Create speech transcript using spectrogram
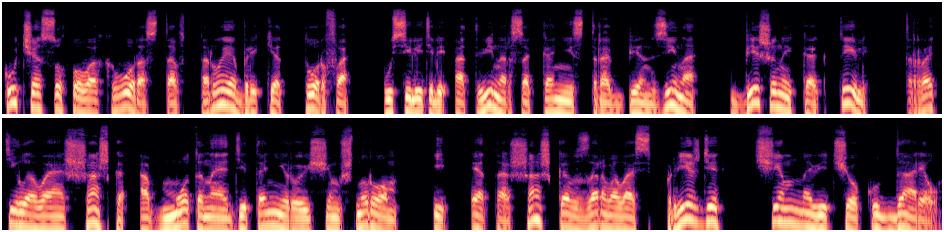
куча сухого хвороста, второе брикет торфа, усилители от Винерса, канистра бензина, бешеный коктейль, тротиловая шашка, обмотанная детонирующим шнуром. И эта шашка взорвалась прежде, чем новичок ударил.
